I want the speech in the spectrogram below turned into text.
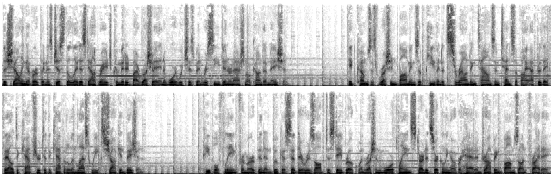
The shelling of Irpin is just the latest outrage committed by Russia in a war which has been received international condemnation. It comes as Russian bombings of Kiev and its surrounding towns intensify after they failed to capture to the capital in last week's shock invasion. People fleeing from Irpin and Bucha said their resolve to stay broke when Russian warplanes started circling overhead and dropping bombs on Friday.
